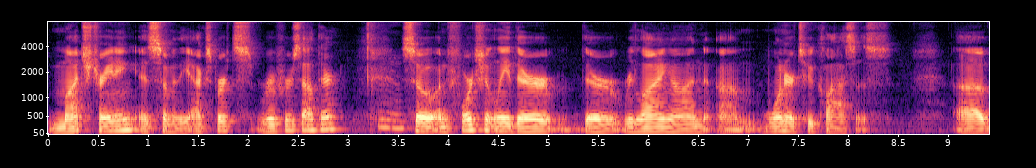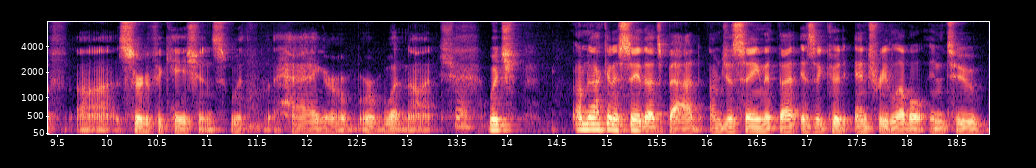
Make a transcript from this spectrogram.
much training as some of the experts roofers out there. Mm-hmm. So unfortunately, they're they're relying on um, one or two classes of uh, certifications with Haag or, or whatnot. Sure. Which I'm not going to say that's bad. I'm just saying that that is a good entry level into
